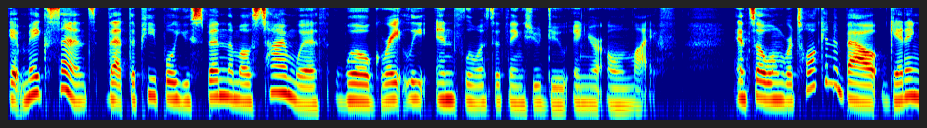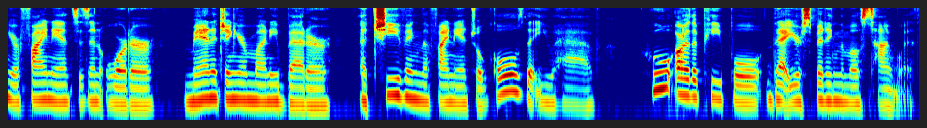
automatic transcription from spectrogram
it makes sense that the people you spend the most time with will greatly influence the things you do in your own life. And so when we're talking about getting your finances in order, managing your money better, achieving the financial goals that you have, who are the people that you're spending the most time with?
